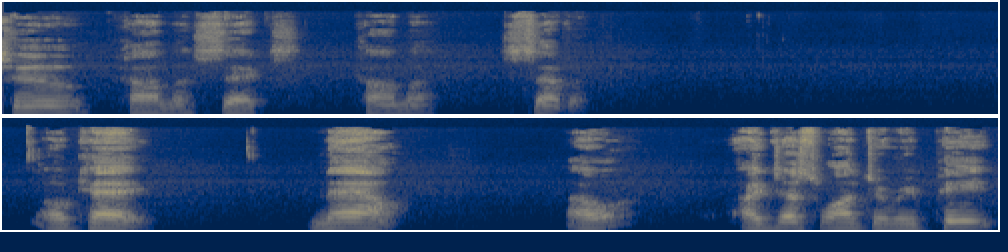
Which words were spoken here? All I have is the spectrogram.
2 comma 6 comma 7. Okay, now I I just want to repeat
